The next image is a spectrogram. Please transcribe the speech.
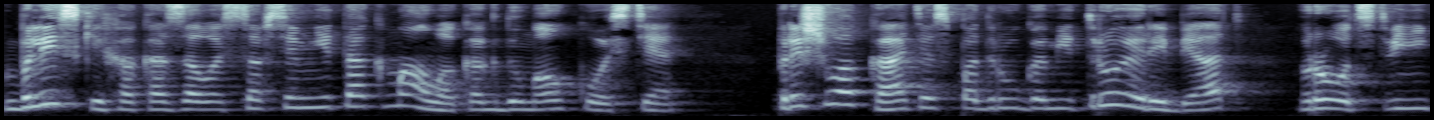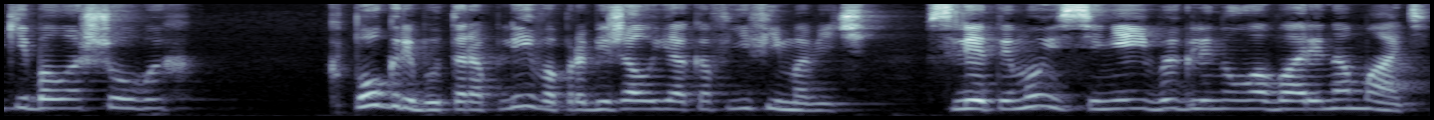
Близких оказалось совсем не так мало, как думал Костя. Пришла Катя с подругами, трое ребят, родственники Балашовых. К погребу торопливо пробежал Яков Ефимович. Вслед ему из синей выглянула Варина мать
